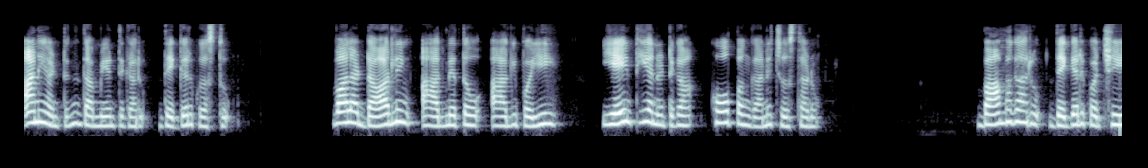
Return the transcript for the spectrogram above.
అని అంటుంది దమయంతి గారు దగ్గరకు వస్తూ. వాళ్ళ డార్లింగ్ ఆజ్ఞతో ఆగిపోయి ఏంటి అన్నట్టుగా కోపంగానే చూస్తాడు. బామ్మగారు దగ్గరకొచ్చి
